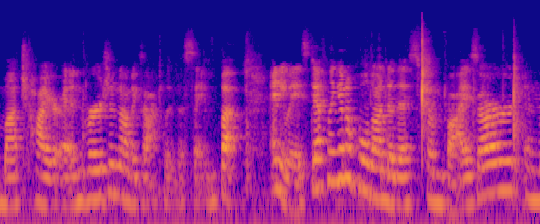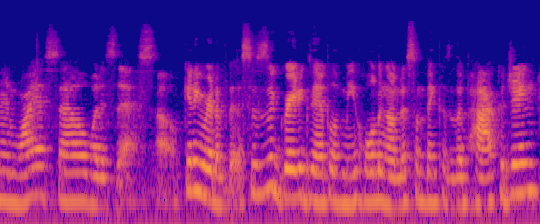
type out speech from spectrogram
much higher end version, not exactly the same. But anyways, definitely going to hold on to this from Viseart. And then YSL, what is this? Oh, getting rid of this. This is a great example of me holding on to something because of the packaging.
